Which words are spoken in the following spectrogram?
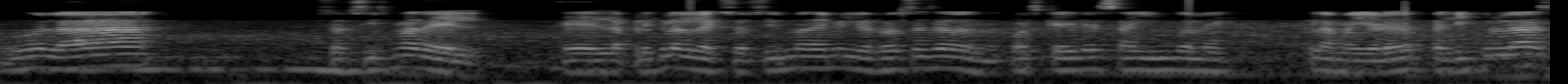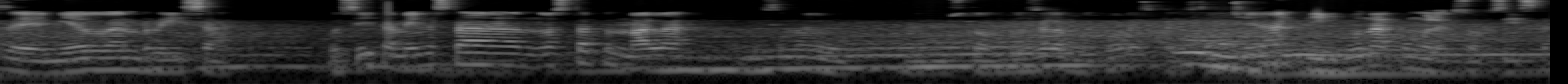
Hola. exorcismo del. Eh, la película del exorcismo de Emily Rose es de las mejores que hay de esa índole. La mayoría de películas de miedo dan risa. Pues sí, también está. No está tan mala. Sí me, me gustó. No es de las mejores, pero está chida. Ninguna como el exorcista.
